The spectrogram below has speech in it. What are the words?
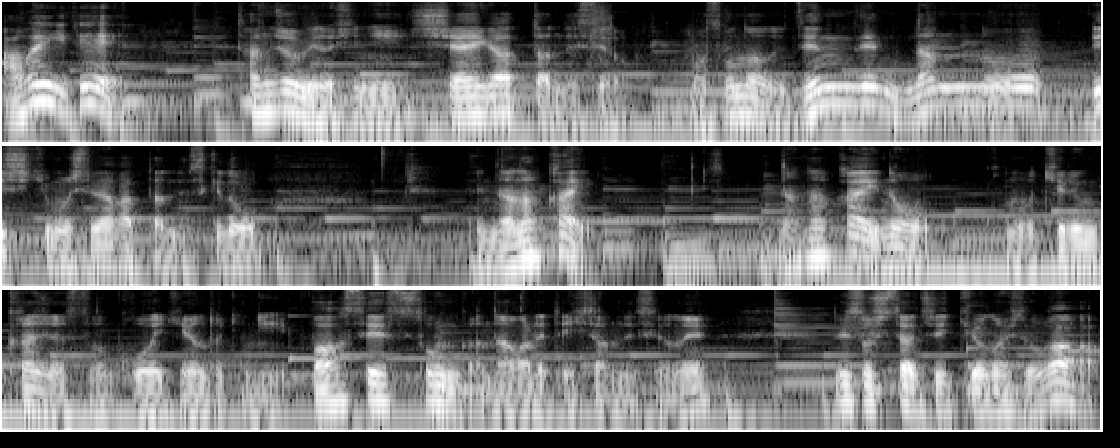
アウェイで誕生日の日に試合があったんですよ。まあ、そんなので全然何の意識もしてなかったんですけど7回7回のこのケルン・カジナスの攻撃の時にバーセースソンが流れてきたんですよねでそしたら実況の人が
